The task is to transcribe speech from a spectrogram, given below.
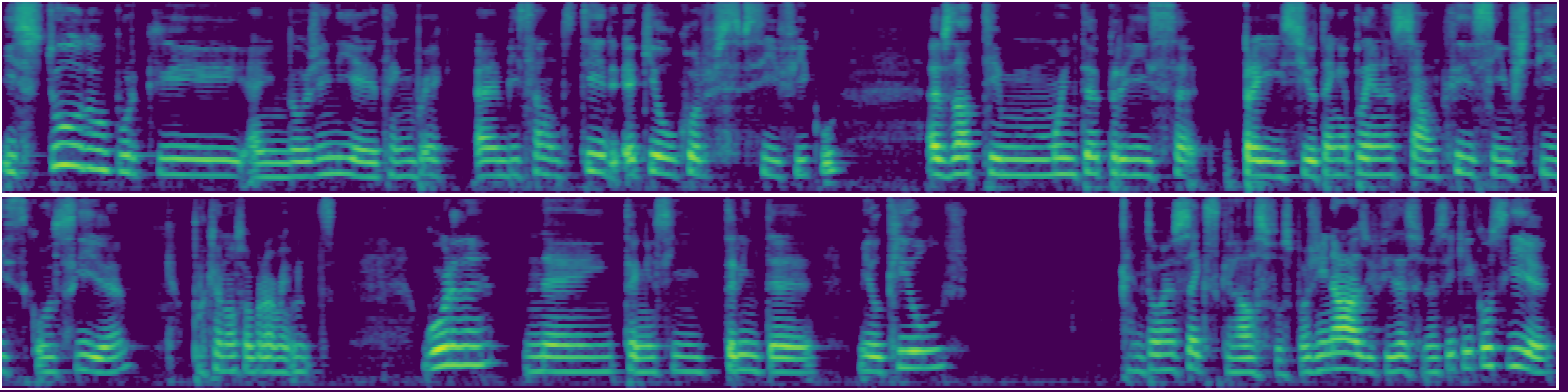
isso tudo, porque ainda hoje em dia tenho a ambição de ter aquele corpo específico, apesar de ter muita preguiça para isso, eu tenho a plena noção que se investisse conseguia, porque eu não sou provavelmente gorda, nem tenho assim 30 mil quilos. Então eu sei que se calhar se fosse para o ginásio e fizesse não sei o que conseguia.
